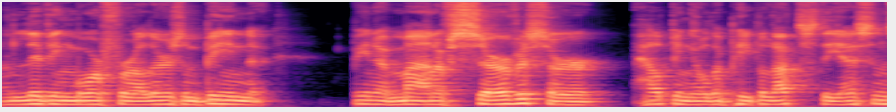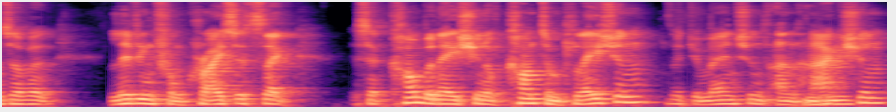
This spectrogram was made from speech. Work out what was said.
and living more for others and being being a man of service or helping other people. That's the essence of it. Living from christ. It's like it's a combination of contemplation that you mentioned and mm-hmm. action.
